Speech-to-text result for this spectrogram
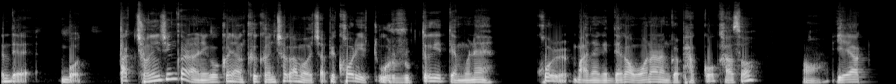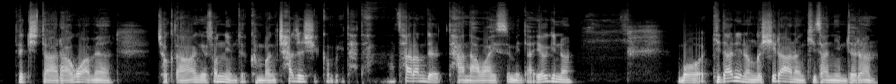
근데 뭐 딱 정해진 건 아니고 그냥 그 근처 가면 어차피 콜이 우르륵 뜨기 때문에 콜 만약에 내가 원하는 걸 받고 가서 어, 예약 택시다라고 하면 적당하게 손님들 금방 찾으실 겁니다. 다, 사람들 다 나와 있습니다. 여기는 뭐 기다리는 거 싫어하는 기사님들은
